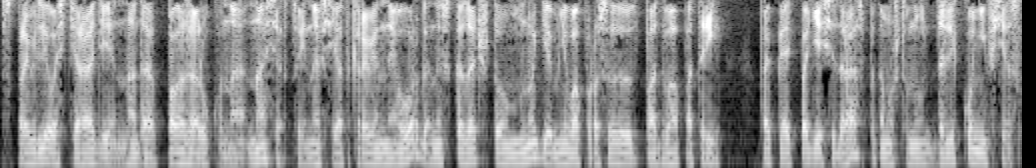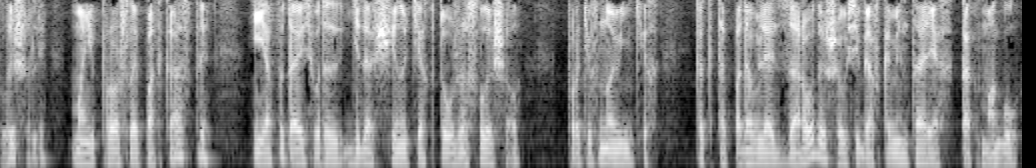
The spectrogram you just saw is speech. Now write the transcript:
справедливости ради надо, положа руку на, на сердце и на все откровенные органы, сказать, что многие мне вопросы задают по два, по три, по пять, по десять раз, потому что ну, далеко не все слышали мои прошлые подкасты. И я пытаюсь вот эту дедовщину тех, кто уже слышал, против новеньких – как-то подавлять зародыши у себя в комментариях, как могу.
